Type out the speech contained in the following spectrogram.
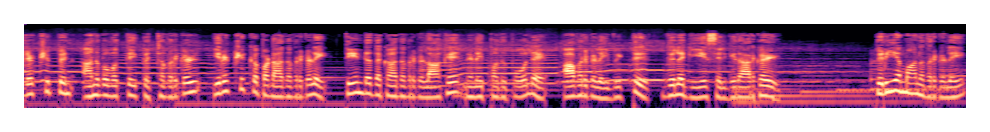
இரட்சிப்பின் அனுபவத்தை பெற்றவர்கள் இரட்சிக்கப்படாதவர்களை தீண்டதகாதவர்களாக நினைப்பது போல அவர்களை விட்டு விலகியே செல்கிறார்கள். பிரியமானவர்களே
